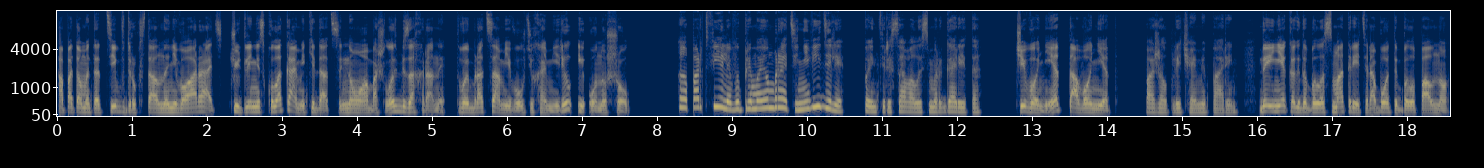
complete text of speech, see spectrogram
а потом этот тип вдруг стал на него орать, чуть ли не с кулаками кидаться, но обошлось без охраны. Твой брат сам его утихомирил, и он ушел. «А портфеля вы при моем брате не видели?» — поинтересовалась Маргарита. «Чего нет, того нет», — пожал плечами парень. «Да и некогда было смотреть, работы было полно».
